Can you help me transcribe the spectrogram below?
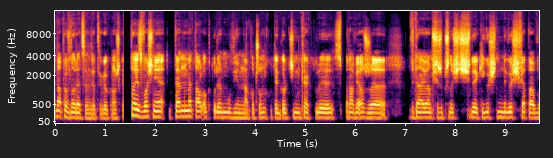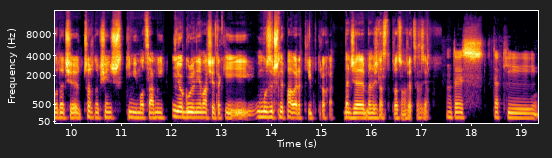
na pewno recenzja tego krążka. To jest właśnie ten metal, o którym mówiłem na początku tego odcinka, który sprawia, że wydaje wam się, że przenosicie się do jakiegoś innego świata, władacie czarnoksiężskimi mocami i ogólnie macie taki muzyczny power trip trochę. Będzie, będzie na 100% recenzja. No to jest taki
